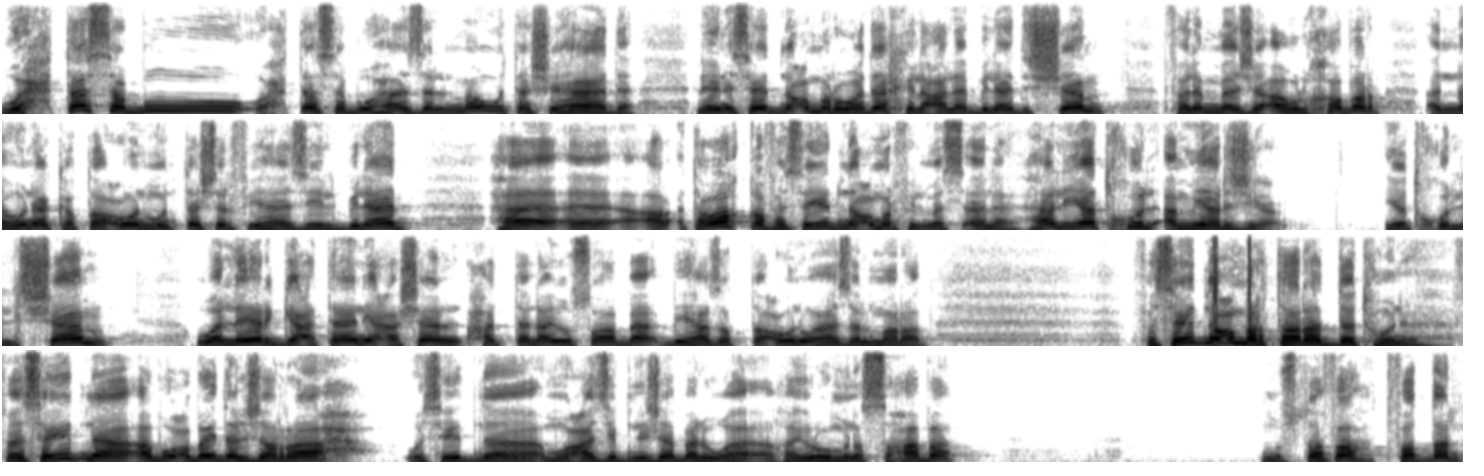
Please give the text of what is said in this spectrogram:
واحتسبوا احتسبوا هذا الموت شهادة. لأن سيدنا عمر هو داخل على بلاد الشام فلما جاءه الخبر أن هناك طاعون منتشر في هذه البلاد آه، توقف سيدنا عمر في المسألة. هل يدخل أم يرجع؟ يدخل الشام ولا يرجع تاني عشان حتى لا يصاب بهذا الطاعون وهذا المرض. فسيدنا عمر تردد هنا. فسيدنا أبو عبيدة الجراح وسيدنا معاذ بن جبل وغيرهم من الصحابة. مصطفى تفضل.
